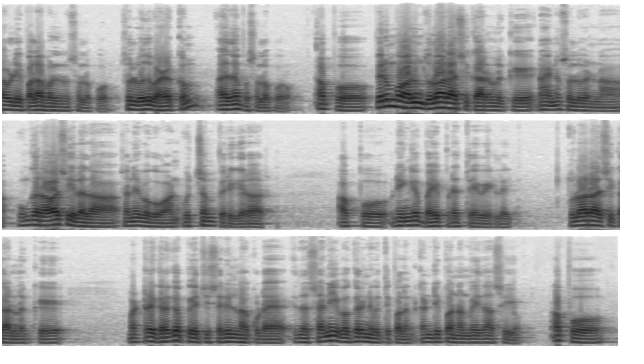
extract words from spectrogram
அவருடைய பலாபலன் சொல்ல போகிறோம் சொல்வது வழக்கம். அதுதான் இப்போ சொல்ல போகிறோம் அப்போது பெரும்பாலும் துளாராசிக்காரர்களுக்கு நான் என்ன சொல்லுவேன்னா உங்கள் ராசியில் தான் சனி பகவான் உச்சம் பெறுகிறார். அப்போது நீங்கள் பயப்பட தேவையில்லை. துளாராசிக்காரர்களுக்கு மற்ற கிரக பயிற்சி சரியில்லைனா கூட இந்த சனி வக்ர நிவர்த்தி பலன் கண்டிப்பாக நன்மை தான் செய்யும். அப்போது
